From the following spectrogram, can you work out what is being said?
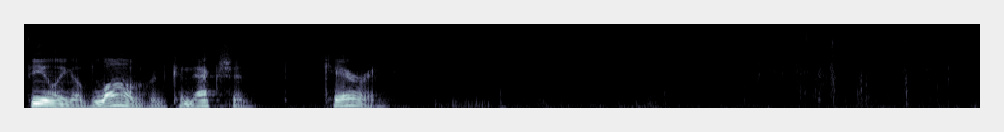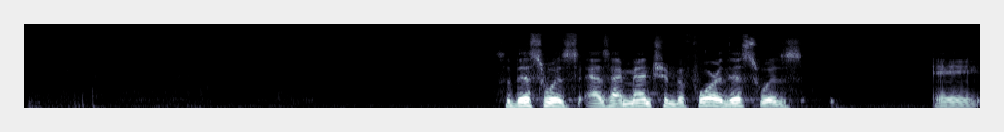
feeling of love and connection, caring. So, this was, as I mentioned before, this was a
